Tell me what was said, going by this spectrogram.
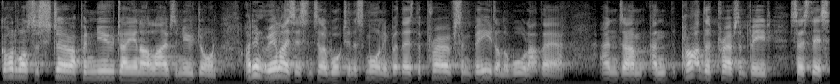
God wants to stir up a new day in our lives, a new dawn. I didn't realize this until I walked in this morning, but there's the prayer of St. Bede on the wall out there. And, um, and part of the prayer of St. Bede says this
